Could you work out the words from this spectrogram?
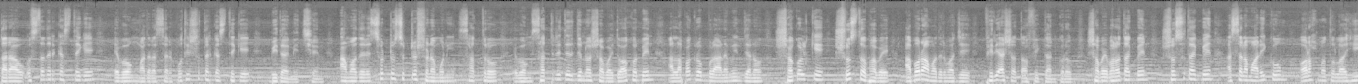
তারাও ওস্তাদের কাছ থেকে এবং মাদ্রাসার প্রতিষ্ঠাতার কাছ থেকে বিদায় নিচ্ছেন। আমাদের ছোট্ট ছোট্ট সোনামণি ছাত্র এবং ছাত্রীদের জন্য সবাই দোয়া করবেন আল্লাপাক রব্বুল আলমিন যেন সকলকে সুস্থভাবে আবারও আমাদের মাঝে ফিরে আসার তৌফিক দান করুক। সবাই ভালো থাকবেন, সুস্থ থাকবেন। আসসালামু আলাইকুম। আ রহমতুল্লাহি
